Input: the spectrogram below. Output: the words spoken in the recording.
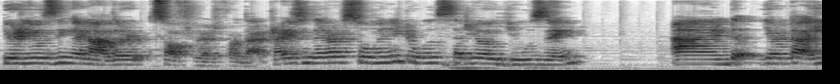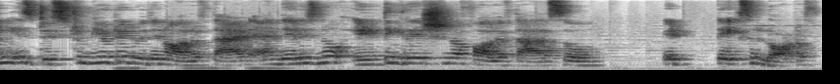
you're using another software for that, right? So there are so many tools that you're using and your time is distributed within all of that and there is no integration of all of that. So it takes a lot of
